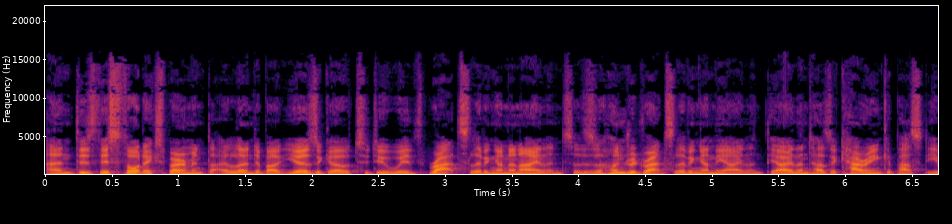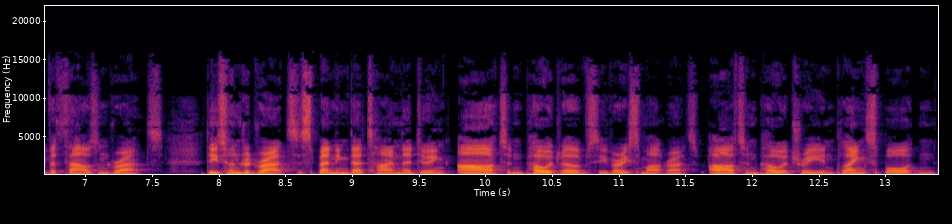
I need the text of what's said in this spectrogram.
And there's this thought experiment that I learned about years ago to do with rats living on an island. So there's 100 rats living on the island. The island has a carrying capacity of 1,000 rats. These 100 rats are spending their time, they're doing art and poetry, obviously very smart rats, art and poetry and playing sport and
